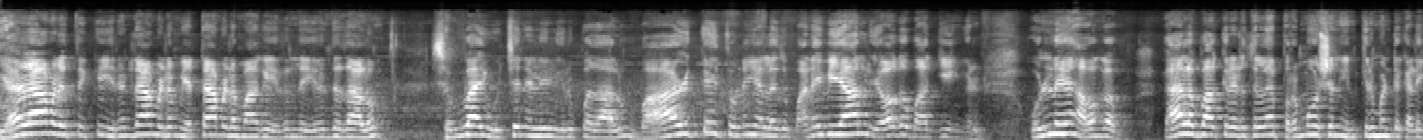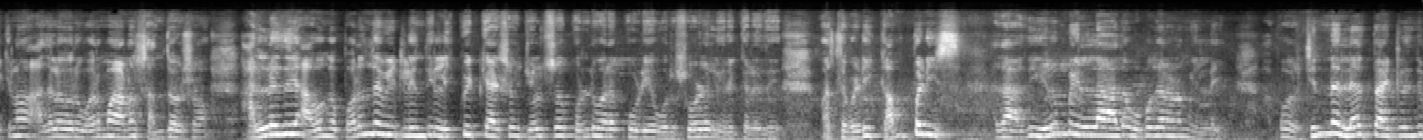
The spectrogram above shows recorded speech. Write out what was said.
ஏழாம் இடத்துக்கு இரண்டாம் இடம் எட்டாம் இடமாக இருந்து இருந்ததாலும் செவ்வாய் உச்சநிலையில் இருப்பதாலும் வாழ்க்கை துணை அல்லது மனைவியால் யோக பாக்கியங்கள் ஒன்று அவங்க வேலை பார்க்குற இடத்துல ப்ரமோஷன் இன்க்ரிமெண்ட் கிடைக்கணும் அதில் ஒரு வருமானம் சந்தோஷம். அல்லது அவங்க பிறந்த வீட்டிலேருந்து லிக்விட் கேஷோ ஜுவல்ஸோ கொண்டு வரக்கூடிய ஒரு சூழல் இருக்கிறது. மற்றபடி கம்பெனிஸ் அதாவது இரும்பு இல்லாத உபகரணம் இல்லை. அப்போது சின்ன லேத் ஃபேக்ட்ரிலேருந்து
